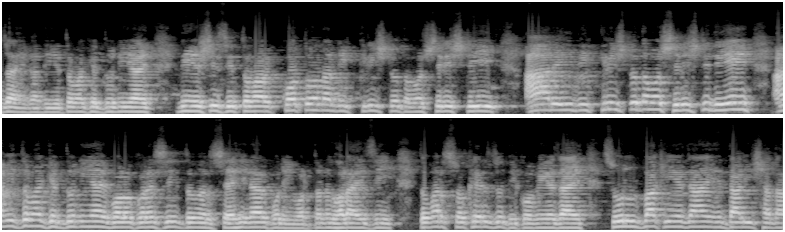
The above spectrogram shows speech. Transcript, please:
জায়গা দিয়ে তোমাকে দুনিয়ায় নিয়ে এসেছি। তোমার কত না নিকৃষ্টতম সৃষ্টি। আর এই নিকৃষ্টতম সৃষ্টি দিয়ে আমি তোমাকে দুনিয়ায় বড় করেছি। তোমার চাহিদার পরিবর্তন ঘটাইছি। তোমার চোখের যদি কমিয়ে যায় যায়, চুল পাকিয়ে যায়, দাড়ি সাদা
